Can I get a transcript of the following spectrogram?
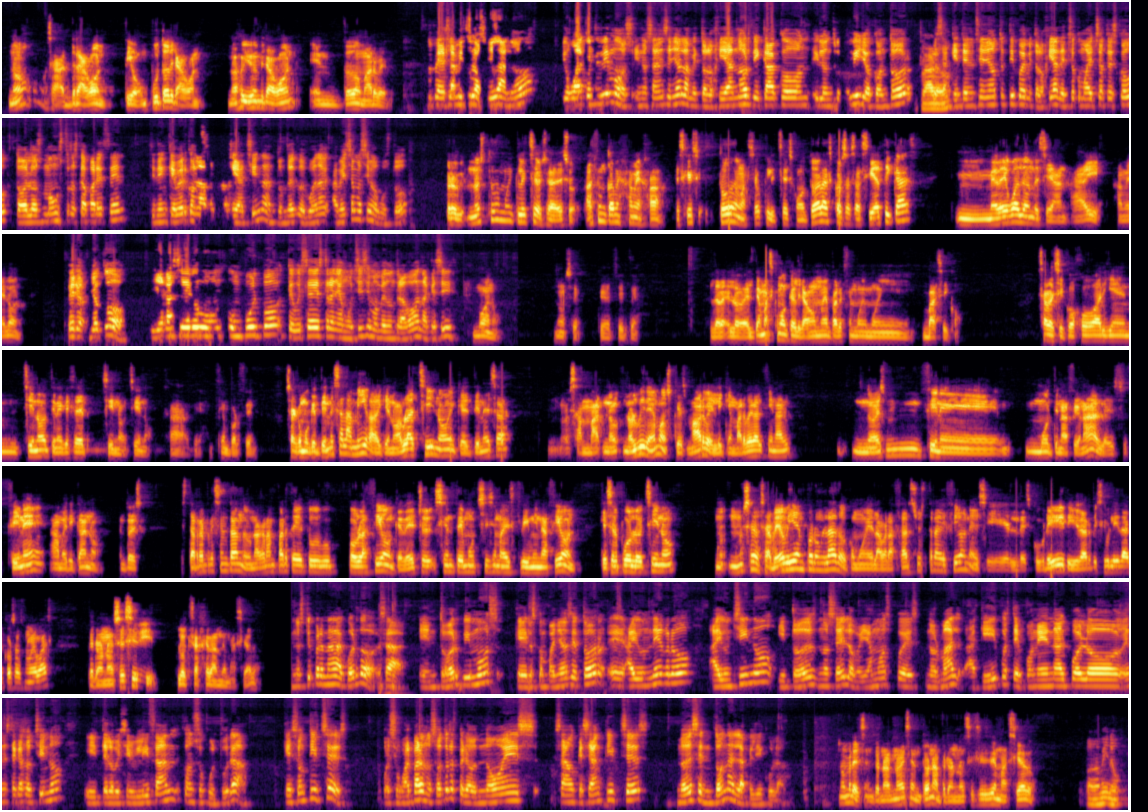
¿No? O sea, dragón, tío, un puto dragón. No ha habido un dragón en todo Marvel. Pero es la mitología, ¿no? Igual que tenemos y nos han enseñado la mitología nórdica con, y lo entrecomillo, con Thor, Claro. pues aquí te enseñan otro tipo de mitología. De hecho, como ha dicho antes Coke, todos los monstruos que aparecen tienen que ver con la mitología china. Entonces, pues bueno, a mí eso sí me gustó. Pero no es todo muy cliché, o sea, eso. Hace un Kamehameha. Es que es todo demasiado cliché. Es como todas las cosas asiáticas, mm, me da igual de donde sean. Ahí, a melón. Pero, Yoko, si llega a ser un, un pulpo, te hubiese extrañado muchísimo en vez de un dragón, ¿a que sí? Bueno, no sé qué decirte. El tema es como que el dragón me parece muy, muy básico. ¿Sabes? Si cojo a alguien chino, tiene que ser chino, chino. O sea, que 100%. O sea, como que tienes a la amiga que no habla chino y que tiene esa... O sea, Mar- no, no olvidemos que es Marvel y que Marvel al final no es cine multinacional, es cine americano. Entonces, estás representando una gran parte de tu población que de hecho siente muchísima discriminación, que es el pueblo chino. No, no sé, o sea, veo bien por un lado como el abrazar sus tradiciones y el descubrir y dar visibilidad a cosas nuevas, pero no sé si lo exageran demasiado. No estoy para nada de acuerdo. O sea, en Thor vimos que los compañeros de Thor eh, hay un negro, hay un chino y todos, no sé, lo veíamos pues normal. Aquí pues te ponen al pueblo, en este caso chino, y te lo visibilizan con su cultura. ¿Que son clichés? Pues igual para nosotros, pero no es, o sea, aunque sean clichés, no desentona en la película. No, hombre, desentonar no desentona, pero no sé si es demasiado. Para mí no.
